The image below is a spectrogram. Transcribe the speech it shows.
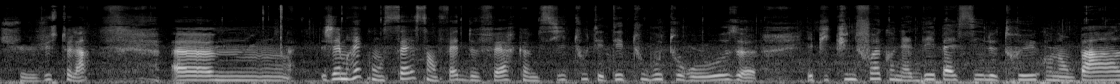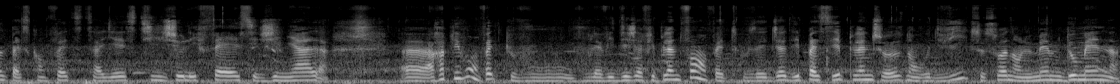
Je suis juste là. Euh, J'aimerais qu'on cesse en fait de faire comme si tout était tout beau, tout rose, et puis qu'une fois qu'on a dépassé le truc, on en parle parce qu'en fait, ça y est, style, je l'ai fait, c'est génial. Euh, Rappelez-vous en fait que vous, vous l'avez déjà fait plein de fois en fait, que vous avez déjà dépassé plein de choses dans votre vie, que ce soit dans le même domaine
